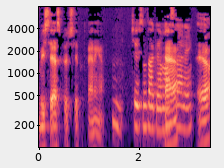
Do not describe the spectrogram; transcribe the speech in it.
vi ses plutselig på treningen. Tusen takk, Ja, Erling. ja.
